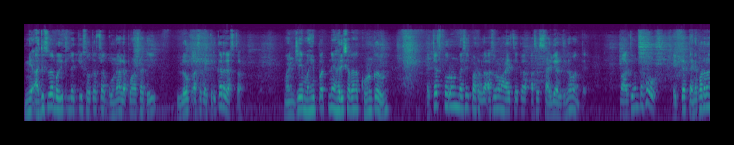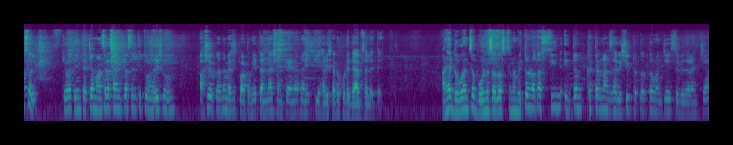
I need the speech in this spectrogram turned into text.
मी आधीसुद्धा बघितलं की स्वतःचा गुन्हा लपवण्यासाठी लोक असं काहीतरी करत असतात. म्हणजे महिपतने हरिशाला खून करून त्याच्याच फोनवरून मेसेज पाठवला असं मला म्हणायचं का? असं सायली अर्जुनला आहे मग अर्जुन म्हणतो हो एकतर त्याने पाठवलं असेल किंवा त्यांनी त्याच्या माणसाला सांगितलं असेल की तू हरीश म्हणून अशोकांना मेसेज पाठव. म्हणजे त्यांना शंका येणार नाही की हरीश कुठे गायब झाले ते. आणि या दोघांचं बोलणं चालू असताना मित्रांनो आता सीन एकदम खतरनाक जागी शिफ्ट होतो. तो म्हणजे सुभेदारांच्या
